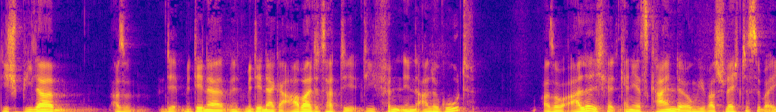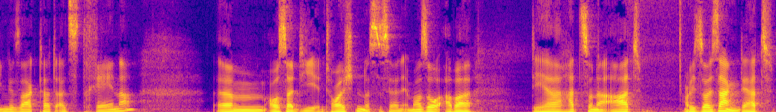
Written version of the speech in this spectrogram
die Spieler, also die, mit denen er, mit, mit denen er gearbeitet hat, die, die finden ihn alle gut. Also alle, ich kenne jetzt keinen, der irgendwie was Schlechtes über ihn gesagt hat als Trainer. Ähm, außer die Enttäuschten, das ist ja immer so, aber der hat so eine Art, wie soll ich sagen, der hat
